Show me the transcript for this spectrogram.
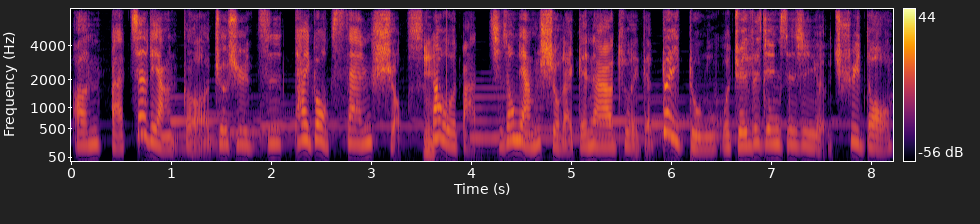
嗯把这两个就是之，它一共有三首，那我把其中两首来跟大家做一个对读，我觉得这件事是有趣的。哦。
